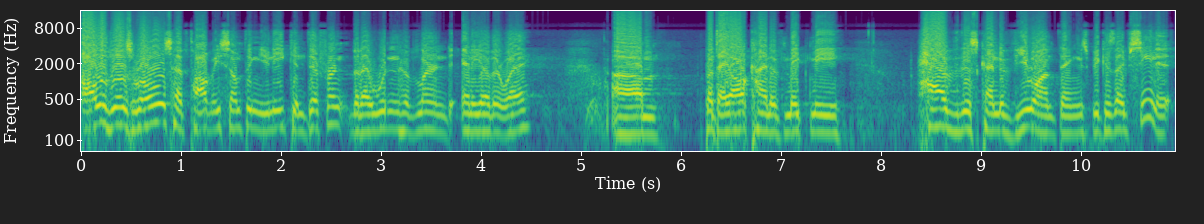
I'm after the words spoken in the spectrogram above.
all of those roles have taught me something unique and different that I wouldn't have learned any other way. Um, but they all kind of make me have this kind of view on things because I've seen it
